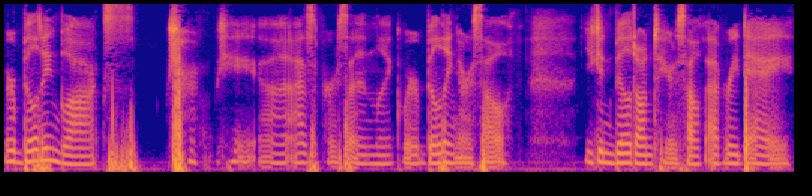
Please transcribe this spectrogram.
we're building blocks. We, uh, as a person, like we're building ourselves. You can build onto yourself every day.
